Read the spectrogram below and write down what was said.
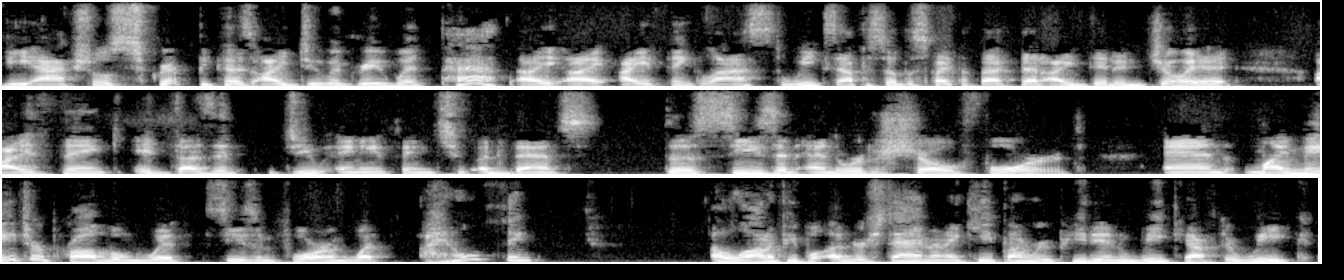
the actual script because I do agree with Pat. I, I, I think last week's episode, despite the fact that I did enjoy it, I think it doesn't do anything to advance the season and or to show forward. And my major problem with season four and what I don't think a lot of people understand, and I keep on repeating week after week,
